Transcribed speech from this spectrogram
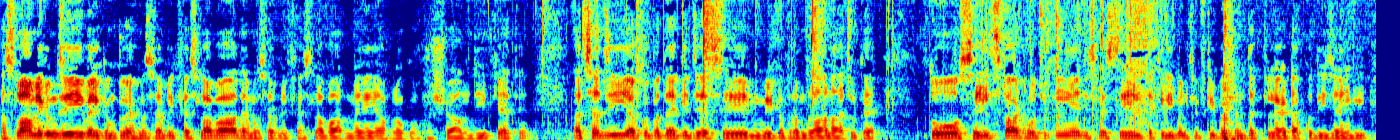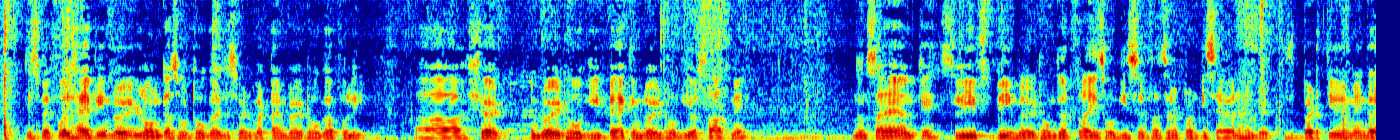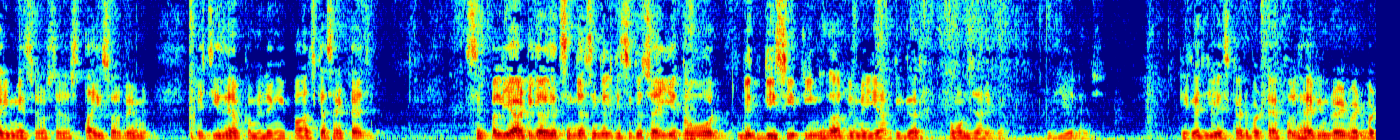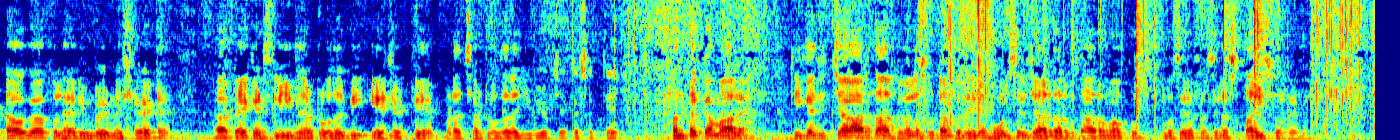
वालेकुम जी welcome to Ahmad fabric Faisalabad Ahmad fabric Faisalabad में आप लोगों को खुश आमदीद कहते हैं। अच्छा जी, आपको पता है कि जैसे मीट ऑफ़ रमज़ान आ चुका है तो सेल स्टार्ट हो चुकी हैं, जिसमें सेल तकरीबन 50 परसेंट तक फ्लैट आपको दी जाएँगी, जिसमें फुल हैवी एम्ब्रॉयड लोन का सूट होगा, जिसमें दुपट्टा एम्ब्रॉयड होगा फुली शर्ट एम्ब्रॉयड होगी बैक एम्ब्रॉयड होगी और साथ में सा है उनके स्लीव्स भी एम्ब्रॉयड होंगे और प्राइस होगी सिर्फ़ और सिर्फ़ ट्वेंटी बढ़ती हुई महँगाई में से और सिर्फ़ सताईस सौ रुपये में ये चीज़ें आपको मिलेंगी। पाँच का सेट है। सिंपल ये आर्टिकल अगर सिंगल सिंगल किसी को चाहिए तो वो विद डीसी तीन हज़ार रुपये में ये आपके घर पहुँच जाएगा। ये लें जी ठीक है जी, ये इसका दुपट्टा है। फुल हैवी एम्ब्रॉइड में दुपट्टा होगा। फुल हैवी एम्ब्रॉइड में शर्ट है। बैक एंड स्लीव है और ट्रोज़र भी ए जेड पे है। बड़ा अच्छा ट्रोज़र है, ये भी आप चेक कर सकते हैं। फन तक का माल है। ठीक है जी, चार हज़ार रुपये वाला सूट आपको दे रहे हैं। होल सेल चार हज़ार बता रहा हूँ आपको। वो सिर्फ़ और सिर्फ़ सताईस सौ रुपये में।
